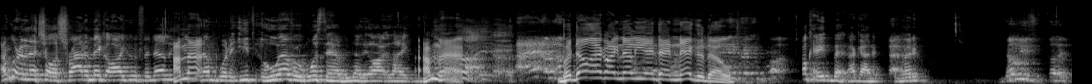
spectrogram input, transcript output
I'm going to let y'all try to make an argument for Nelly. I'm not- And I'm going to eat whoever wants to have a Nelly argument. Like, I'm not. But don't act like Nelly ain't that nigga though. Okay, bet I got it. You ready? No music. Go ahead.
